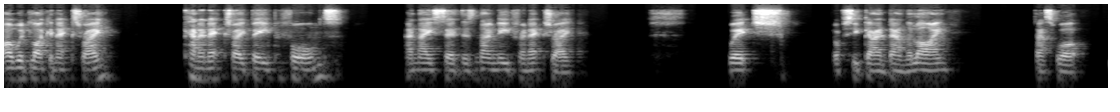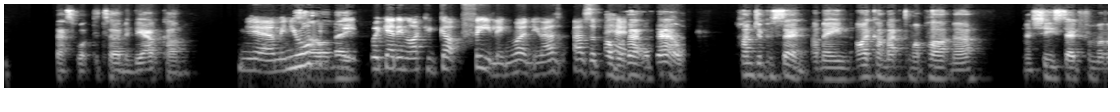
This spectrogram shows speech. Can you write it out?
I would like an x ray. Can an x ray be performed? And they said there's no need for an x ray, which obviously going down the line, that's what that's what determined the outcome. Yeah, I mean, you so, obviously I mean, were getting like a gut feeling, weren't you, as, as a parent? Oh, without a doubt, hundred percent. I mean, I come back to my partner and she said, from a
